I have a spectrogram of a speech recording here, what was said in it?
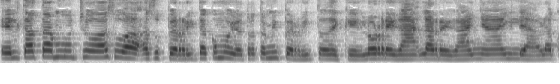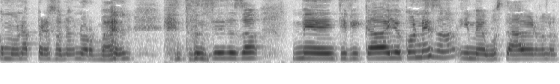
él trata mucho a su, a, su perrita como yo trato a mi perrito, de que lo rega, la regaña y le habla como una persona normal. Entonces eso me identificaba yo con eso y me gustaba verlo.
